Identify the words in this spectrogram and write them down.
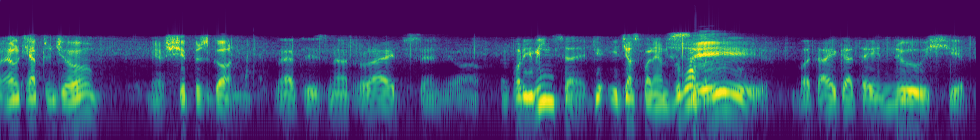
Well, Captain Joe, your ship is gone. That is not right, senor. What do you mean, sir? J- It just went under the water. See, but I got a new ship.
